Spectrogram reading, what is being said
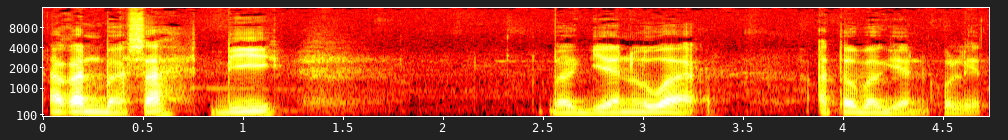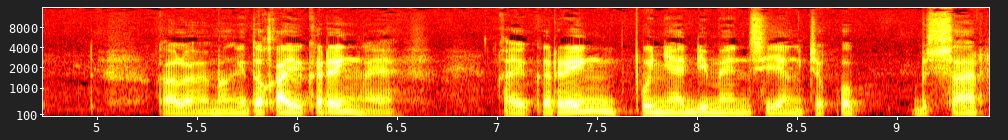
akan basah di bagian luar atau bagian kulit. Kalau memang itu kayu kering lah ya. Kayu kering punya dimensi yang cukup besar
